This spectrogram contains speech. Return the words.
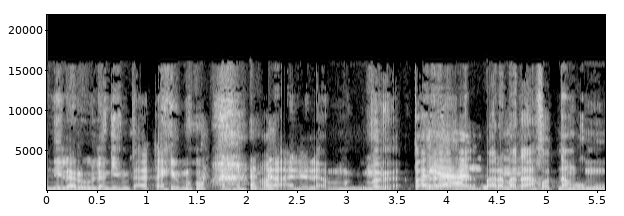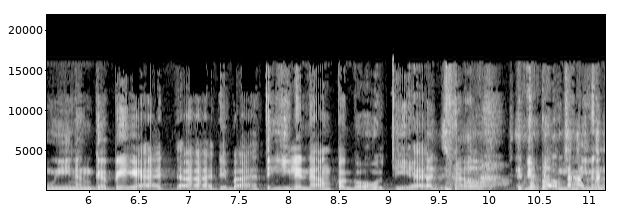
nilaro lang yung tatay mo. Ah, ano lang, mag, mag- para, Ayan, ma- para eh. matakot ng umuwi ng gabi at, ah, di ba, tigilan na ang pag-OT at, di ba, umuwi ng,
